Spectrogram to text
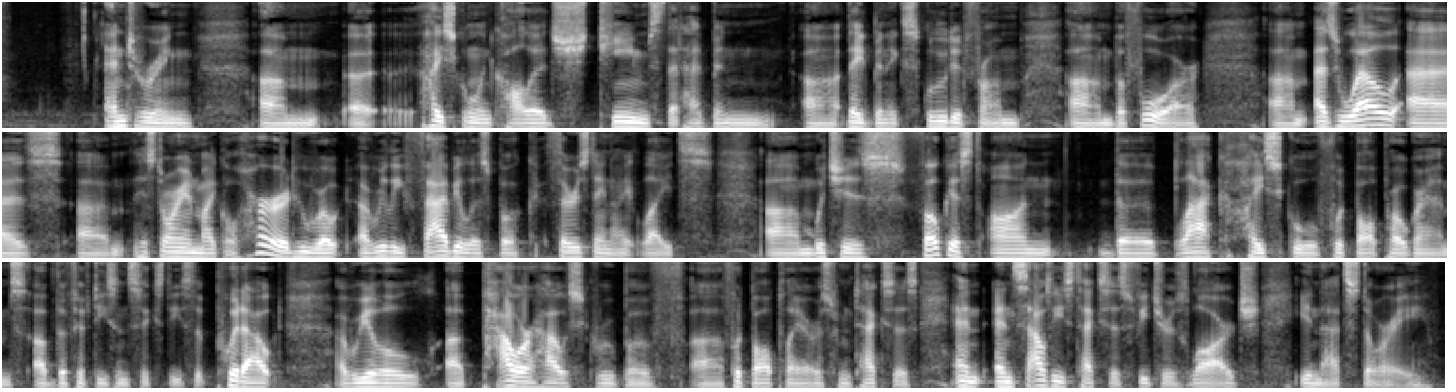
entering um, uh, high school and college teams that had been uh, they'd been excluded from um, before, um, as well as um, historian Michael Hurd, who wrote a really fabulous book, Thursday Night Lights, um, which is focused on the black high school football programs of the 50s and 60s that put out a real uh, powerhouse group of uh, football players from Texas. And, and Southeast Texas features large in that story.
